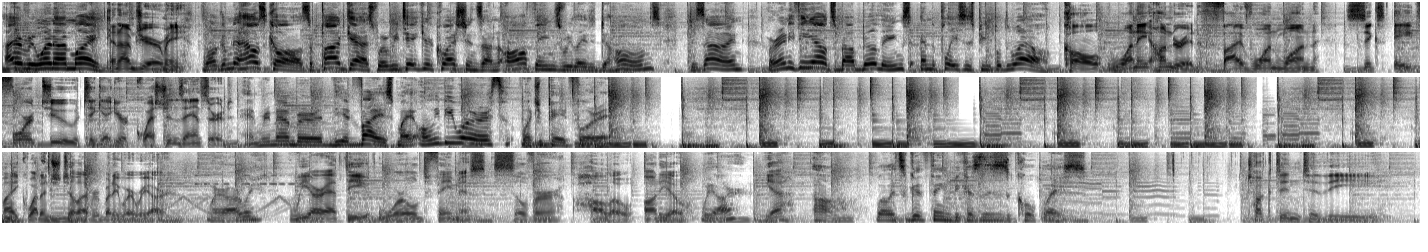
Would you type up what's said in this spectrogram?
Hi, everyone. I'm Mike. And I'm Jeremy. Welcome to House Calls, a podcast where we take your questions on all things related to homes, design, or anything else about buildings and the places people dwell. Call 1 800 511 6842 to get your questions answered. And remember, the advice might only be worth what you paid for it. Mike, why don't you tell everybody where we are? Where are we? We are at the world famous Silver Hollow Audio. We are? Yeah, Oh, well, it's a good thing because this is a cool place. tucked into the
